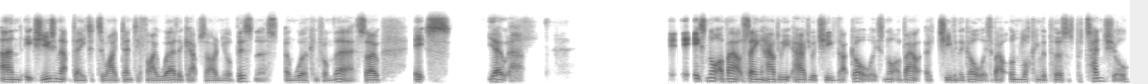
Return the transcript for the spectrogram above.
And it's using that data to identify where the gaps are in your business and working from there. So it's, you know, it's not about saying how do we how do you achieve that goal. It's not about achieving the goal. It's about unlocking the person's potential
